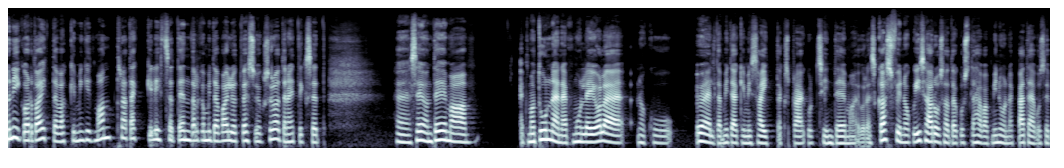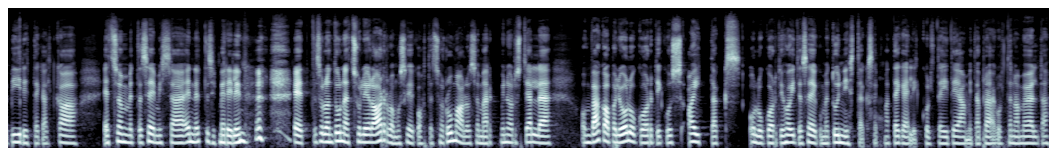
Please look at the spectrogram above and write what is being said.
mõnikord aitavadki mingid mantrad äkki lihtsalt endal ka, mida paljud vestluse jooksul öelda, näiteks, et see on teema, et ma tunnen, et mul ei ole nagu öelda midagi, mis aitaks praegult siin teema juures, kasvõi nagu ise aru saada, kust lähevad minu need pädevuse piirid tegelikult ka. et see on mitte see, mis sa enne ütlesid, Merilin et sul on tunne, et sul ei ole arvamust kõige kohta, et see on rumaluse märk, minu arust jälle on väga palju olukordi, kus aitaks olukordi hoida see, kui me tunnistaks, et ma tegelikult ei tea, mida praegult enam öelda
